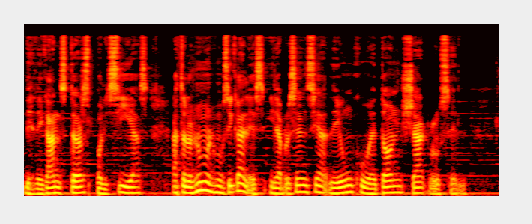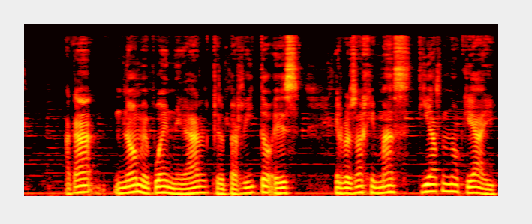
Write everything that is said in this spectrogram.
desde gangsters, policías, hasta los números musicales y la presencia de un juguetón Jack Russell. Acá no me pueden negar que el perrito es el personaje más tierno que hay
